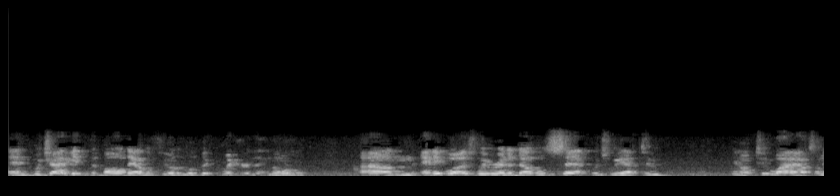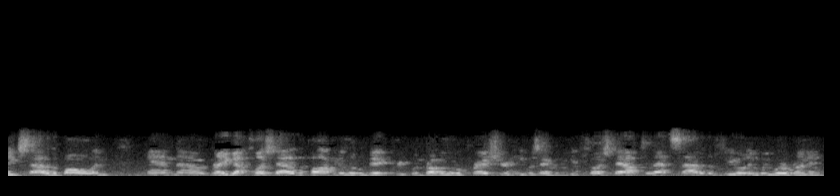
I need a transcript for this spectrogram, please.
and we try to get the ball down the field a little bit quicker than normal. Um, and it was we were in a double set, which we have two, you know, two wideouts on each side of the ball, and and uh, Ray got flushed out of the pocket a little bit. Creekwood brought a little pressure, and he was able to get flushed out to that side of the field, and we were running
